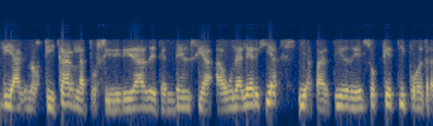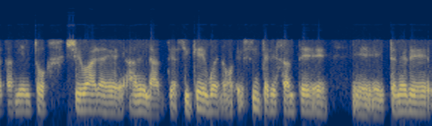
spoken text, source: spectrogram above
diagnosticar la posibilidad de tendencia a una alergia y a partir de eso qué tipo de tratamiento llevar eh, adelante. Así que bueno, es interesante eh, tener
